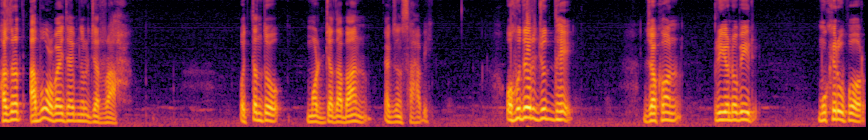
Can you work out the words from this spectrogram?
হজরত আবু ওবায়দা ইবনুল জার্রাহ অত্যন্ত মর্যাদাবান একজন সাহাবি। অহুদের যুদ্ধে যখন প্রিয় নবীর মুখের উপর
